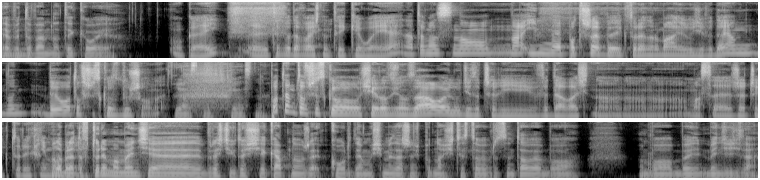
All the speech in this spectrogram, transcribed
Ja wydawałem na takeaway'a. Okej, okay. ty wydawałeś na takeaway'e, natomiast no, na inne potrzeby, które normalnie ludzie wydają, no, było to wszystko zduszone. Jasne, jasne. Potem to wszystko się rozwiązało i ludzie zaczęli wydawać na, na, na masę rzeczy, których nie no mogli. dobra, to w którym momencie wreszcie ktoś się kapnął, że kurde, musimy zacząć podnosić te stopy procentowe, bo, bo będzie źle?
